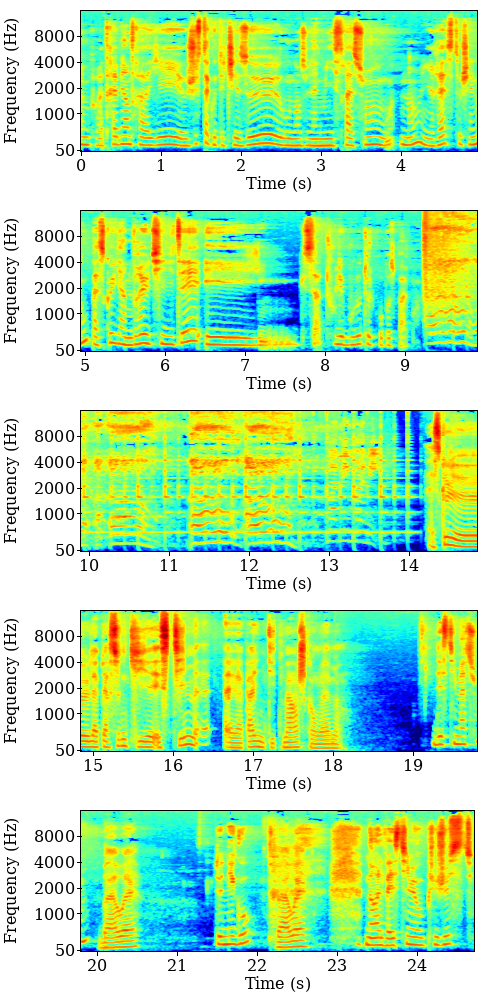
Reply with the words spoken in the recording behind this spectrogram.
ils pourraient très bien travailler juste à côté de chez eux ou dans une administration. Non, ils restent chez nous parce qu'il y a une vraie utilité et ça, tous les boulots te le proposent pas. Quoi. Est-ce que le- la personne qui estime, elle a pas une petite marge quand même? D'estimation? Bah ouais, De négo? Bah ouais. Non, elle va estimer au plus juste.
